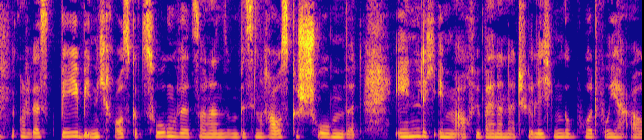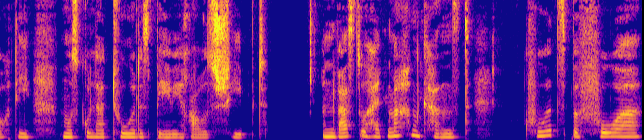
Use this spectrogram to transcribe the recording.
oder das Baby nicht rausgezogen wird, sondern so ein bisschen rausgeschoben wird. Ähnlich eben auch wie bei einer natürlichen Geburt, wo ja auch die Muskulatur des Baby rausschiebt. Und was du halt machen kannst, kurz bevor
